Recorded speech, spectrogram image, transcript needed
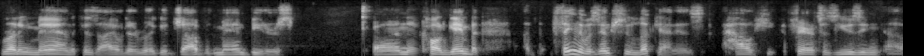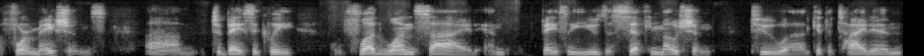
running man because Iowa did a really good job with man beaters uh, in the called game. But the thing that was interesting to look at is how he, Ferentz is using uh, formations um, to basically flood one side and basically use a sift motion to uh, get the tight end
